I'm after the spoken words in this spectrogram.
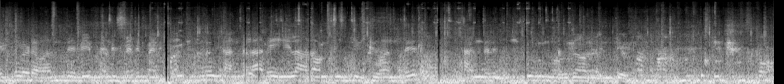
எங்களோட வந்து மெடிசன் மெடிசன் இன்னும் தங்களால ஏழாதாம் சிங்கிக்கு வந்து தங்களுக்கு குடும்பம் தான் வந்து இருப்பேன்.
